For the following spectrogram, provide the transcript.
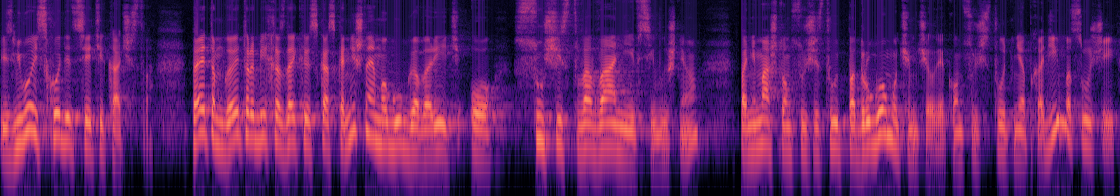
Из него исходят все эти качества. Поэтому, говорит Раби Хаздай Крискас, конечно, я могу говорить о существовании Всевышнего, понимать, что он существует по-другому, чем человек. Он существует необходимо сущий,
